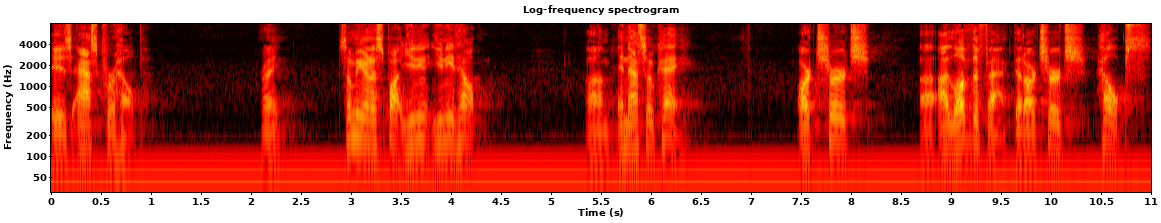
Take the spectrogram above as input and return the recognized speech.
is ask for help, right? Some of you are in a spot, you, you need help. Um, and that's okay. Our church, uh, I love the fact that our church helps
